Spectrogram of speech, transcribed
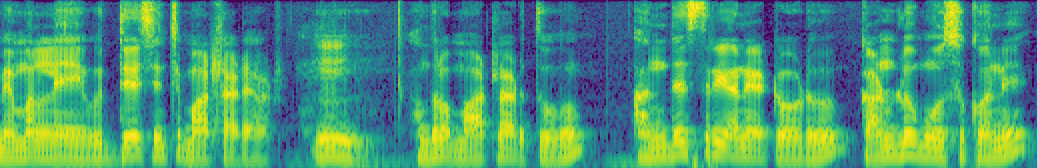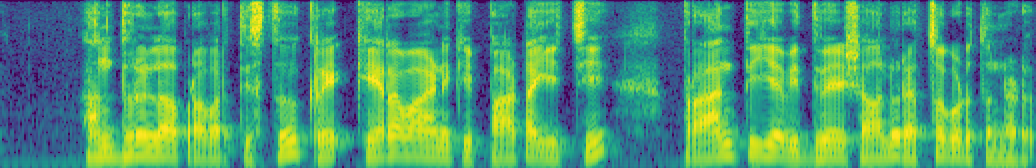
మిమ్మల్ని ఉద్దేశించి మాట్లాడాడు. ఉమ్. అందులో మాట్లాడుతూ అందశ్రీ అనేటోడు కండ్లు మూసుకొని అంధునిలా ప్రవర్తిస్తూ కీరవాణికి పాట ఇచ్చి ప్రాంతీయ విద్వేషాలు రెచ్చగొడుతున్నాడు.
